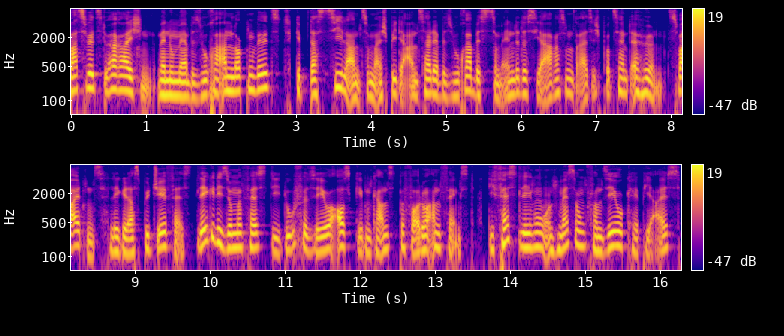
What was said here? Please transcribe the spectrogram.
Was willst du erreichen? Wenn du mehr Besucher anlocken willst, gib das Ziel an, zum Beispiel die Anzahl der Besucher bis zum Ende des Jahres um 30% erhöhen. Zweitens, lege das Budget fest. Lege die Summe fest, die du für SEO ausgeben kannst, bevor du anfängst. Die Festlegung und Messung von SEO-KPIs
